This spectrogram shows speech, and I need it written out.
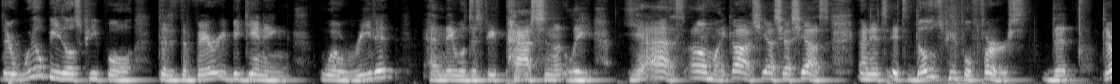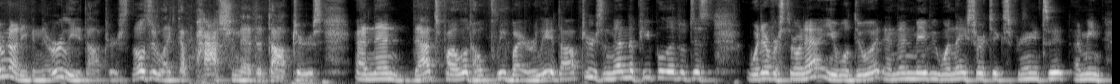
there will be those people that at the very beginning will read it and they will just be passionately yes oh my gosh yes yes yes. And it's it's those people first that they're not even the early adopters. Those are like the passionate adopters. And then that's followed hopefully by early adopters. And then the people that'll just whatever's thrown at you will do it. And then maybe when they start to experience it i mean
